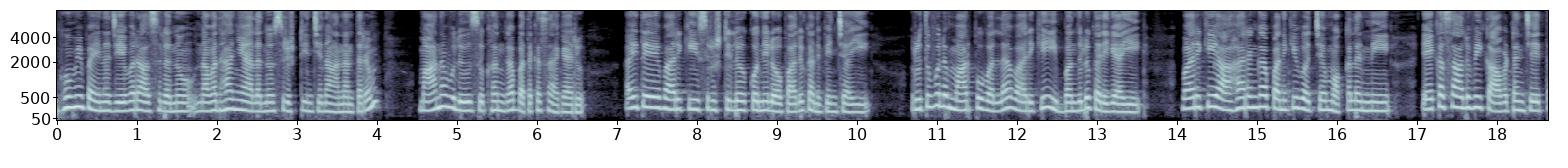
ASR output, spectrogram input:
భూమిపైన జీవరాశులను నవధాన్యాలను సృష్టించిన అనంతరం మానవులు సుఖంగా బతకసాగారు. అయితే వారికి సృష్టిలో కొన్ని లోపాలు కనిపించాయి. ఋతువుల మార్పు వల్ల వారికి ఇబ్బందులు కలిగాయి. వారికి ఆహారంగా పనికి వచ్చే మొక్కలన్నీ ఏకసాలువి కావటం చేత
